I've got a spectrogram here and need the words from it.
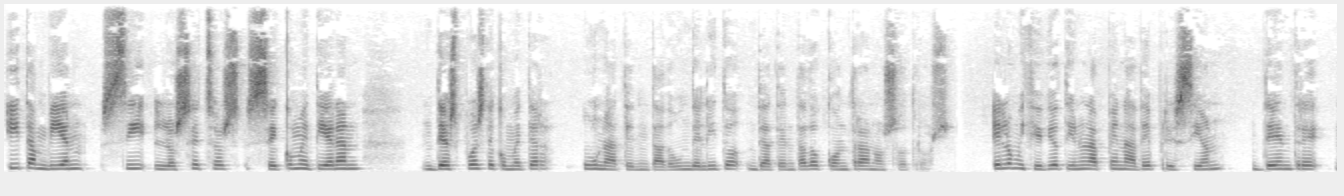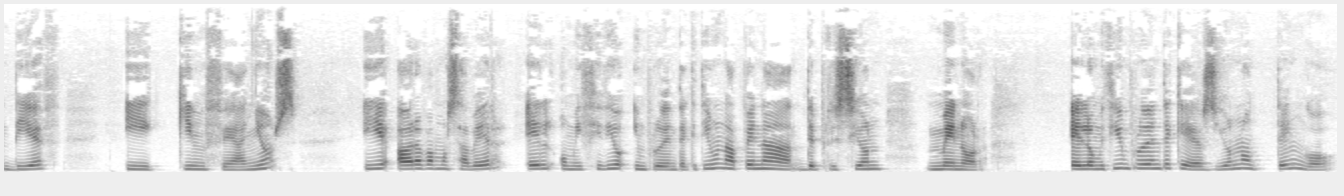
y también si los hechos se cometieran después de cometer un atentado, un delito de atentado contra nosotros. El homicidio tiene una pena de prisión de entre 10 y 15 años y ahora vamos a ver el homicidio imprudente, que tiene una pena de prisión menor. El homicidio imprudente que es, yo no tengo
